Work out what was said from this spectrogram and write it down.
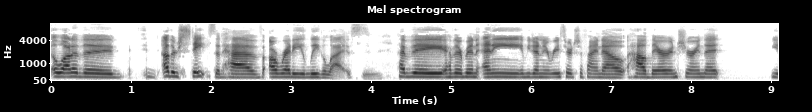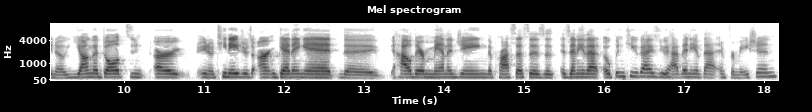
a lot of the other states that have already legalized. Mm-hmm. Have they? Have there been any? Have you done any research to find out how they're ensuring that you know young adults are you know teenagers aren't getting it? The how they're managing the processes is, is any of that open to you guys? Do you have any of that information?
